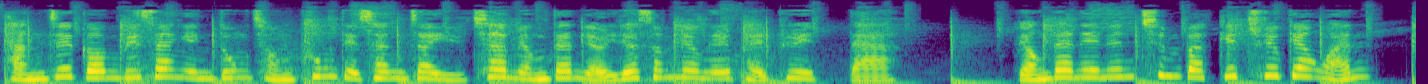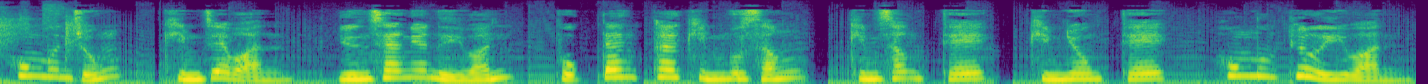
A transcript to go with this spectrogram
당재검 비상행동 정풍 대상자 1차 명단 16명을 발표했다. 명단에는 친박계 최경환, 홍문종, 김재원, 윤상현 의원, 복당파 김무성, 김성태, 김용태, 홍문표 의원,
